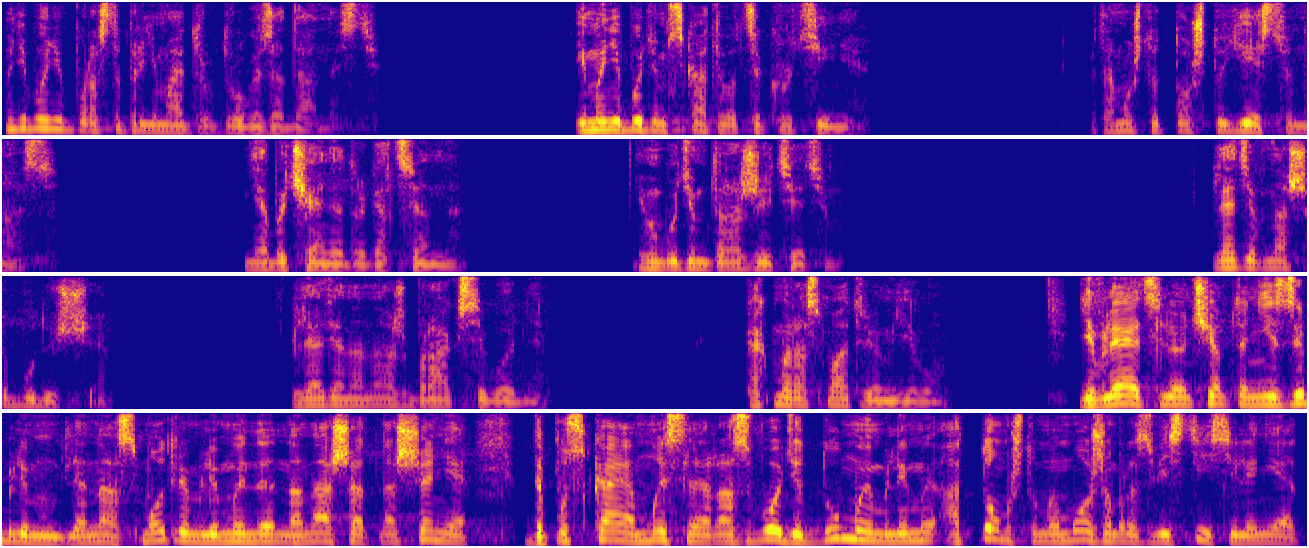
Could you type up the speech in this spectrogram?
мы не будем просто принимать друг друга за данность. И мы не будем скатываться к рутине. Потому что то, что есть у нас, необычайно драгоценно. И мы будем дорожить этим. Глядя в наше будущее, глядя на наш брак сегодня, как мы рассматриваем его? Является ли он чем-то незыблемым для нас? Смотрим ли мы на наши отношения, допуская мысль о разводе? Думаем ли мы о том, что мы можем развестись или нет?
